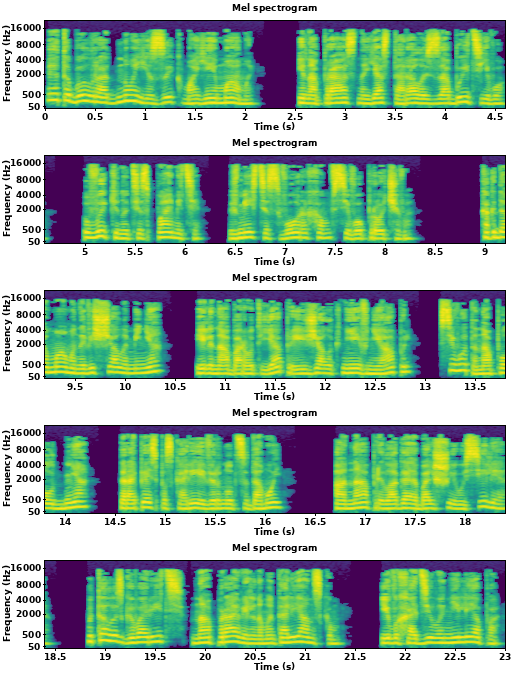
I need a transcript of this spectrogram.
Это был родной язык моей мамы, и напрасно я старалась забыть его, выкинуть из памяти вместе с ворохом всего прочего. Когда мама навещала меня, или наоборот, я приезжала к ней в Неаполь, всего-то на полдня, торопясь поскорее вернуться домой, она, прилагая большие усилия, пыталась говорить на правильном итальянском и выходила нелепо.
